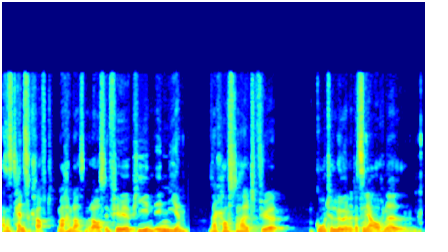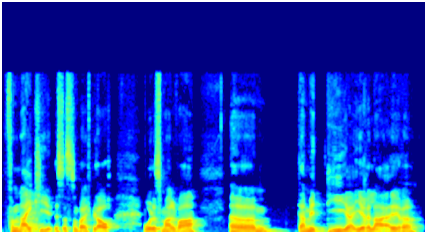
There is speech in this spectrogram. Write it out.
äh, Assistenzkraft machen lassen oder aus den Philippinen, Indien. Da kaufst du halt für gute Löhne. Das sind ja auch ne, von Nike ist das zum Beispiel auch, wo das mal war, ähm, damit die ja ihre, ihre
